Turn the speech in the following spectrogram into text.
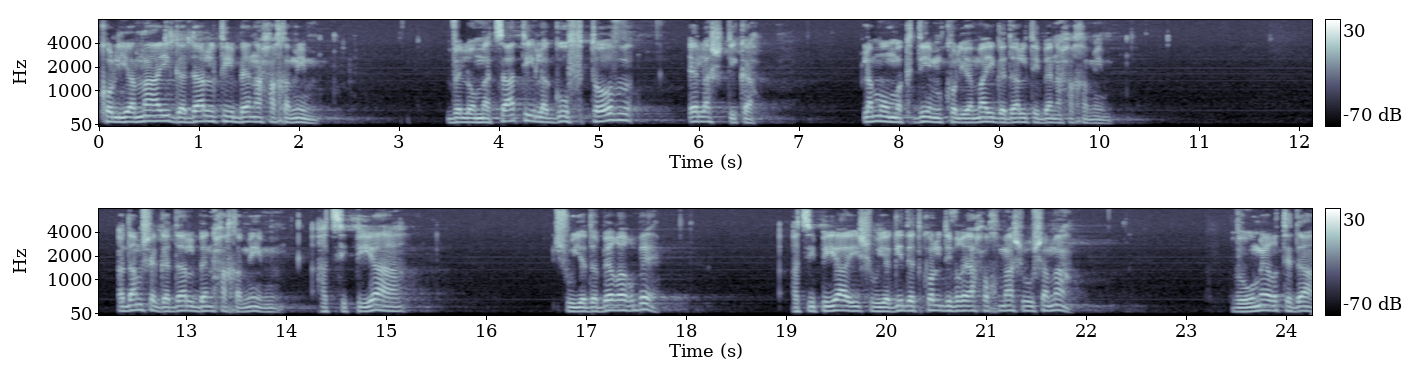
כל ימיי גדלתי בין החכמים, ולא מצאתי לגוף טוב אלא שתיקה. למה הוא מקדים כל ימיי גדלתי בין החכמים? אדם שגדל בין חכמים, הציפייה שהוא ידבר הרבה. הציפייה היא שהוא יגיד את כל דברי החוכמה שהוא שמע. והוא אומר, תדע,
